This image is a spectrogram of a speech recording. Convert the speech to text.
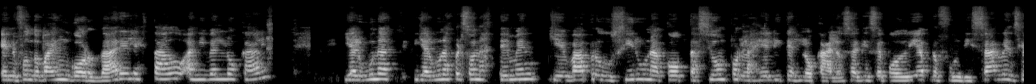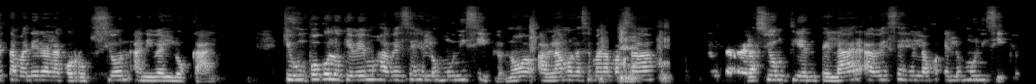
en el fondo va a engordar el Estado a nivel local y algunas, y algunas personas temen que va a producir una cooptación por las élites locales, o sea que se podría profundizar de en cierta manera la corrupción a nivel local, que es un poco lo que vemos a veces en los municipios, ¿no? Hablamos la semana pasada de esta relación clientelar a veces en los, en los municipios.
